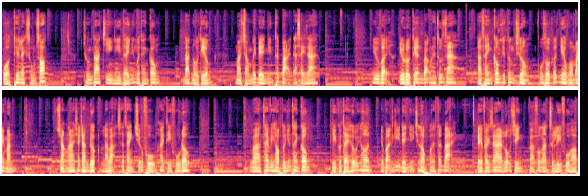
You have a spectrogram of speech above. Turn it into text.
của thiên lệch sống sót. Chúng ta chỉ nhìn thấy những người thành công, đạt nổi tiếng mà chẳng biết đến những thất bại đã xảy ra. Như vậy, điều đầu tiên bạn có thể rút ra là thành công trên thương trường phụ thuộc rất nhiều vào may mắn. Chẳng ai chắc chắn được là bạn sẽ thành triệu phú hay tỷ phú đâu. Và thay vì học từ những thành công thì có thể hữu ích hơn nếu bạn nghĩ đến những trường hợp có thể thất bại để vạch ra lộ trình và phương án xử lý phù hợp.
